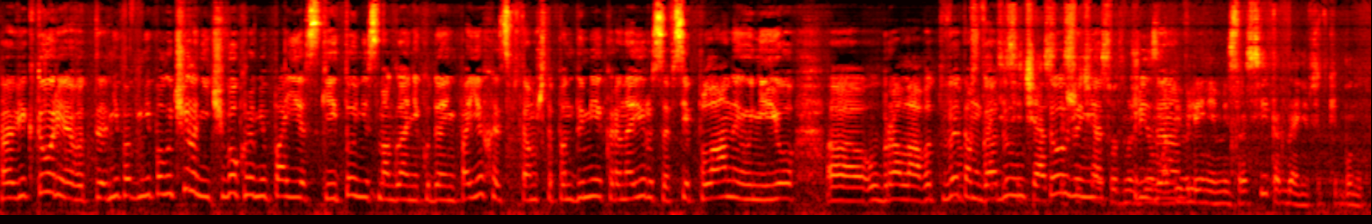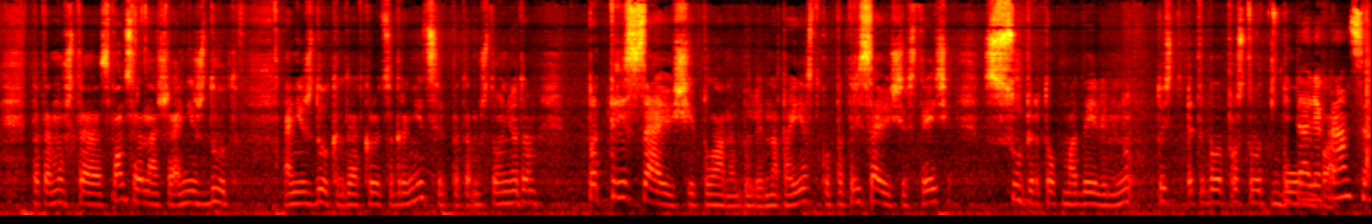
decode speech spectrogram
Виктория вот не, не получила ничего, кроме поездки, и то не смогла никуда не поехать, потому что пандемия коронавируса все планы у нее э, убрала. Вот в этом кстати, году сейчас, тоже сейчас вот мы ждем приза. объявления Мисс России, когда они все-таки будут, потому что спонсоры наши, они ждут, они ждут, когда откроются границы, потому что у нее там потрясающие планы были на поездку, потрясающие встречи с супер топ-моделями. Ну, то есть это было просто вот бомба. Италия, Франция.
